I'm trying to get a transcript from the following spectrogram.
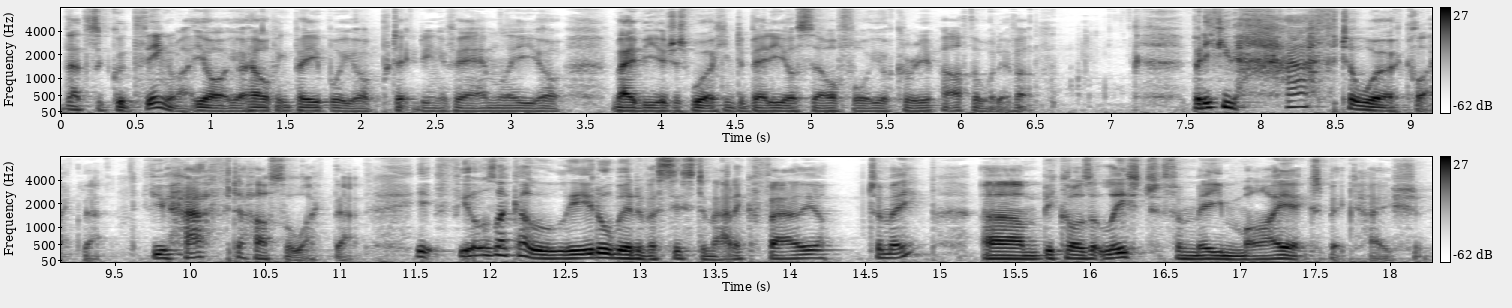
that's a good thing, right? You're you're helping people, you're protecting your family, or maybe you're just working to better yourself or your career path or whatever. But if you have to work like that, if you have to hustle like that, it feels like a little bit of a systematic failure to me um, because at least for me my expectation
